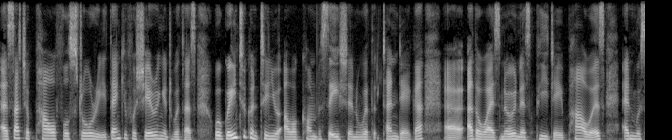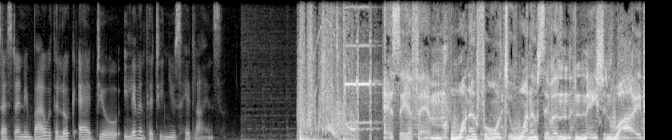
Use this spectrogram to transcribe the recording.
uh, such a powerful story. Thank you for sharing it with us. We're going to continue our conversation with Thandeka, uh, otherwise known as PJ Powers, and Musa standing by with a look at your 11:30 news headlines. SAFM 104 to 107 nationwide.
